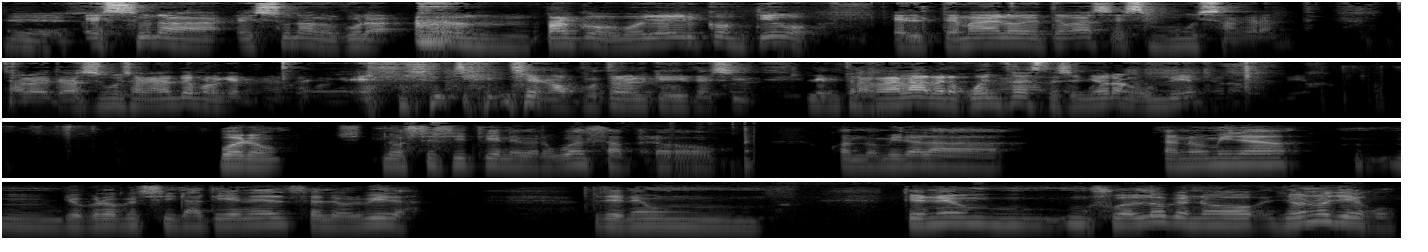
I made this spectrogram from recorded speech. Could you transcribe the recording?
es... Es una, es una locura. Paco, voy a ir contigo. El tema de lo de Tebas es muy sangrante. O sea, lo de Tebas es muy sangrante porque llega un punto en el que dices, sí, ¿le entrará la vergüenza a este señor algún día? Bueno, no sé si tiene vergüenza, pero cuando mira la, la nómina, mm, yo creo que si la tiene, él se le olvida. Tiene un tiene un, un sueldo que no, yo no llego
